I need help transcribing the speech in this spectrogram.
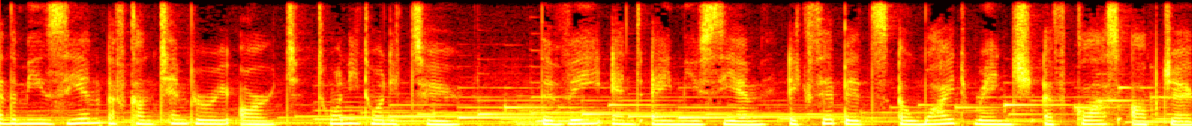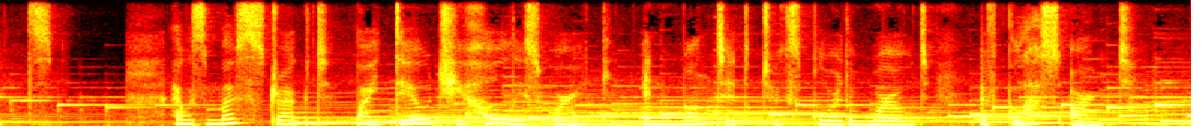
At the Museum of Contemporary Art 2022, the V&A Museum exhibits a wide range of glass objects. I was most struck by Dale Chihuly's work and wanted to explore the world of glass art.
